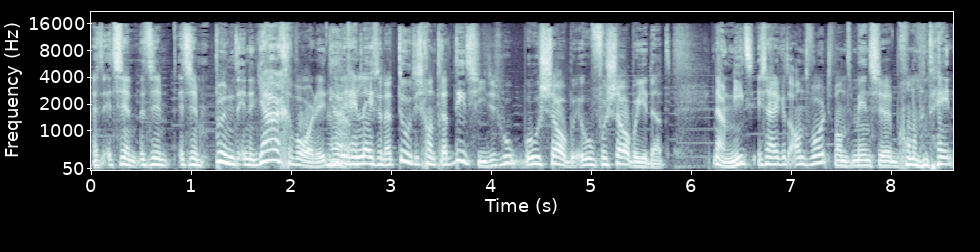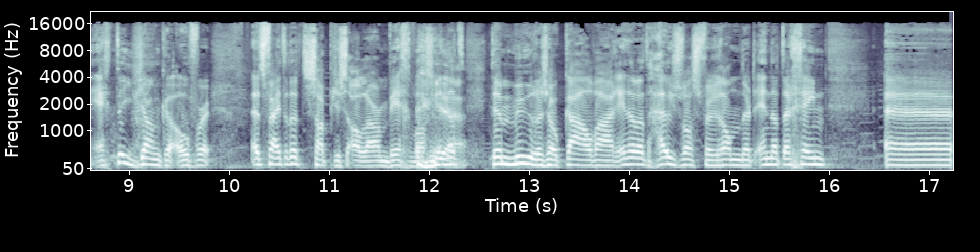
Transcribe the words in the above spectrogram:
Het, het, is een, het, is een, het is een punt in het jaar geworden. Ja. Iedereen leeft er naartoe. Het is gewoon traditie. Dus hoe, hoe, sober, hoe versober je dat? Nou, niet is eigenlijk het antwoord. Want mensen begonnen meteen echt te janken over het feit dat het sapjesalarm weg was. En dat de muren zo kaal waren. En dat het huis was veranderd. En dat er geen... eh,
